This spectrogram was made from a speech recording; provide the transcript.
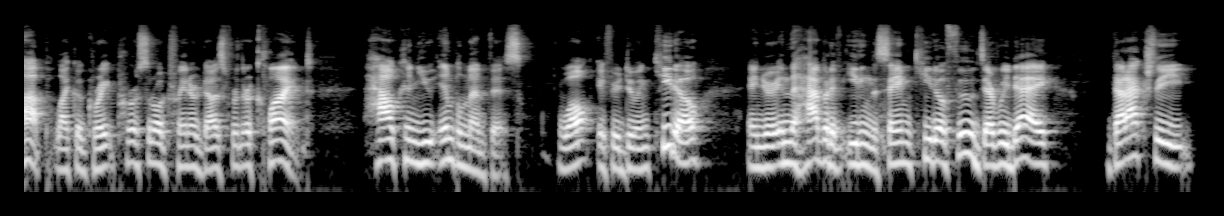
up like a great personal trainer does for their client. How can you implement this? Well, if you're doing keto and you're in the habit of eating the same keto foods every day, that actually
